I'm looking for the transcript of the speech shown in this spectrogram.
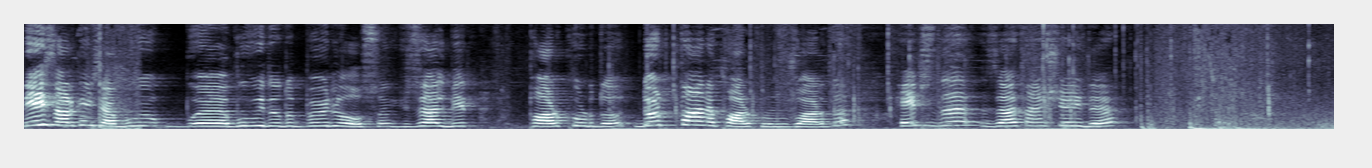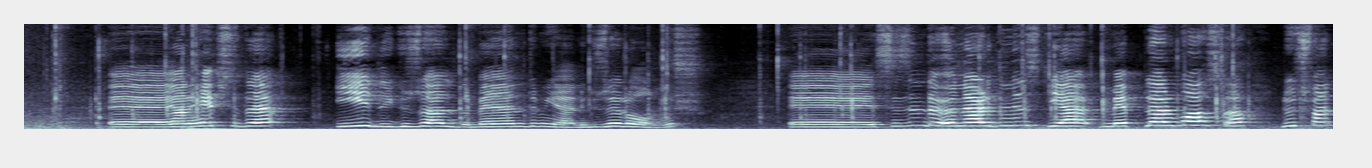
Neyse arkadaşlar bu, bu, e, bu videoda böyle olsun. Güzel bir parkurdu. Dört tane parkurumuz vardı. Hepsi de zaten şeydi. Ee, yani hepsi de iyiydi, güzeldi. Beğendim yani. Güzel olmuş. Ee, sizin de önerdiğiniz yer, mapler varsa lütfen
